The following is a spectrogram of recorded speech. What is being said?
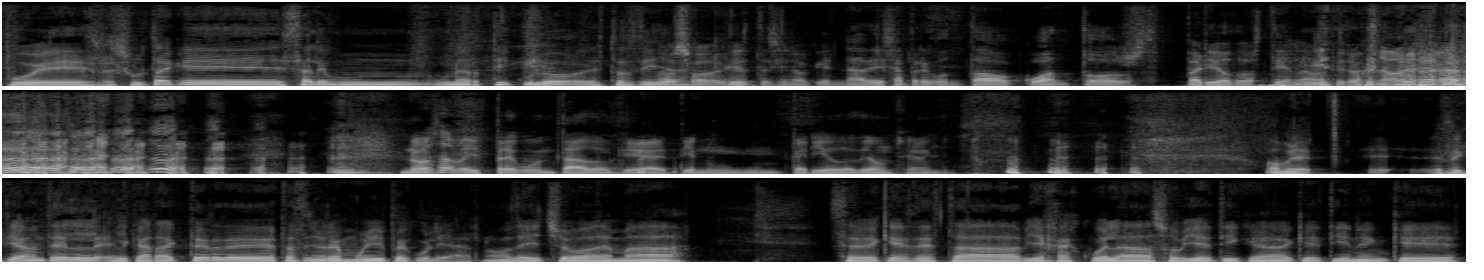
Pues resulta que sale un, un artículo estos días. No solo que- existe, sino que nadie se ha preguntado cuántos periodos tiene la materia oscura. ¿No os habéis preguntado que tiene un periodo de 11 años? Hombre, eh, efectivamente el, el carácter de esta señora es muy peculiar, ¿no? De hecho, además, se ve que es de esta vieja escuela soviética que tienen que...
